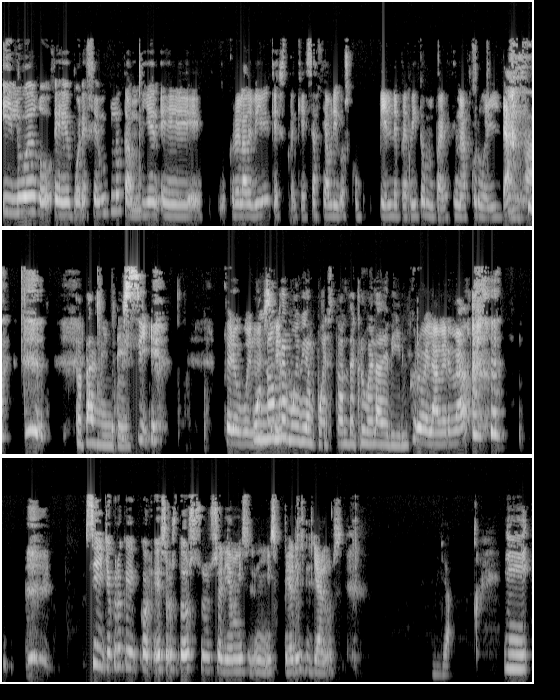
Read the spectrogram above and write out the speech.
Y luego, eh, por ejemplo, también eh, Cruella de Vil, que, que se hace abrigos con piel de perrito, me parece una crueldad. Totalmente. Sí. Pero bueno. Un nombre muy bien puesto, el de Cruella de Vil. Cruella, ¿verdad? sí, yo creo que esos dos serían mis, mis peores villanos. Ya. Y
